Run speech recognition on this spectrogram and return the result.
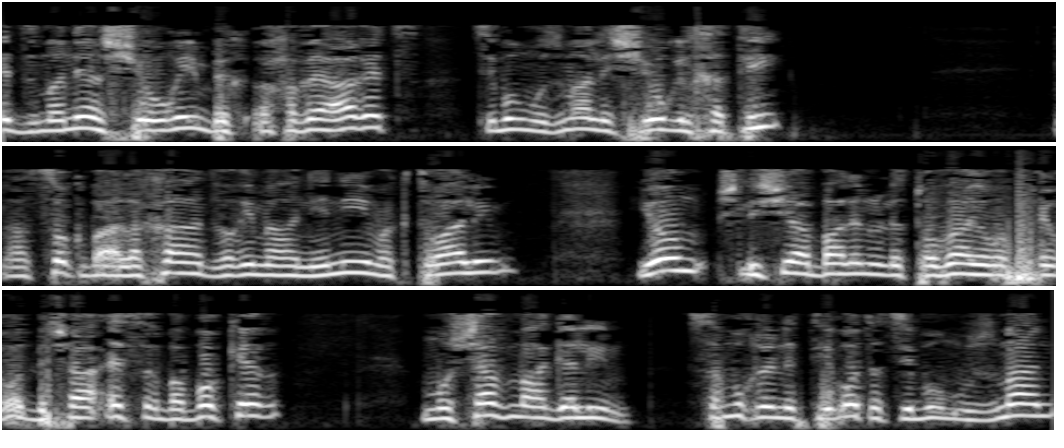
את זמני השיעורים ברחבי הארץ, ציבור מוזמן לשיעור הלכתי, נעסוק בהלכה, דברים מעניינים, אקטואליים. יום שלישי הבא עלינו לטובה, יום הבחירות, בשעה עשר בבוקר, מושב מעגלים, סמוך לנתיבות, הציבור מוזמן,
